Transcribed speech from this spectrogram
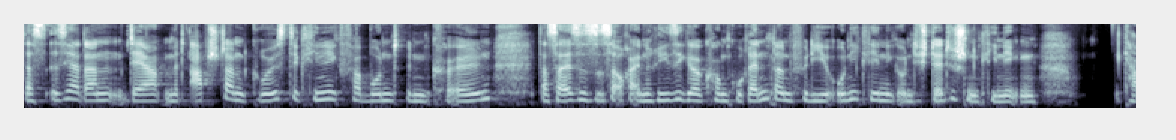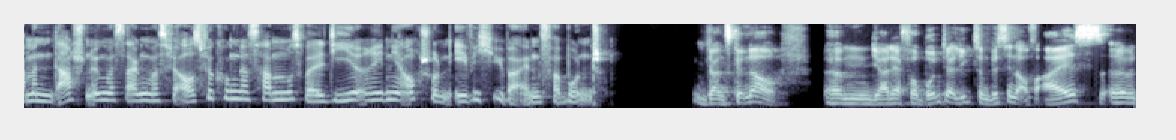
Das ist ja dann der mit Abstand größte Klinikverbund in Köln. Das heißt, es ist auch ein riesiger Konkurrent dann für die Uniklinik und die städtischen Kliniken. Kann man da schon irgendwas sagen, was für Auswirkungen das haben muss? Weil die reden ja auch schon ewig über einen Verbund. Ganz genau. Ähm, ja, der Verbund, der liegt so ein bisschen auf Eis äh,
